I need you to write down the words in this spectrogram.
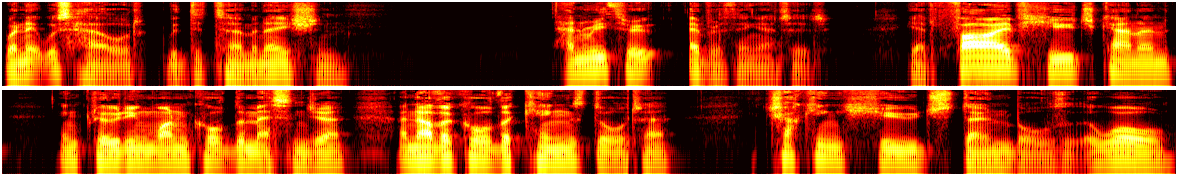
when it was held with determination. Henry threw everything at it. He had five huge cannon, including one called the Messenger, another called the King's Daughter, chucking huge stone balls at the wall.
